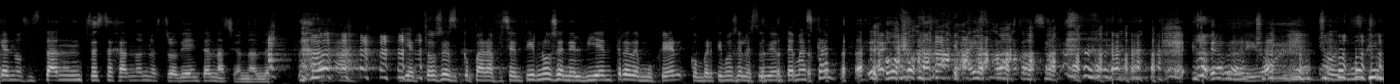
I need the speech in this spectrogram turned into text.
que nos están festejando nuestro Día Internacional. de- Y entonces, para sentirnos en el vientre de mujer, convertimos el estudio en temazcal. Ay, sí. Mucho, mucho.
